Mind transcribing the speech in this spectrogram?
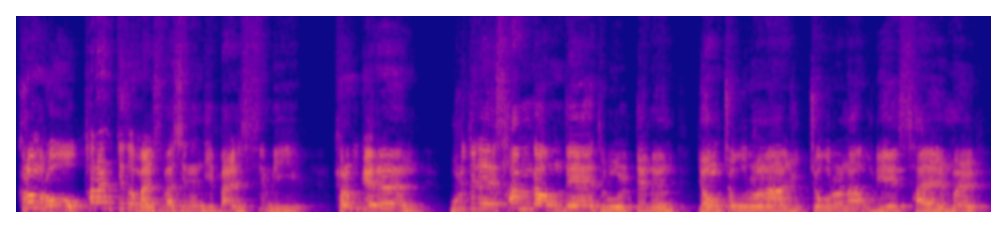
그러므로 하나님께서 말씀하시는 이 말씀이 결국에는 우리들의 삶 가운데 들어올 때는 영적으로나 육적으로나 우리의 삶을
